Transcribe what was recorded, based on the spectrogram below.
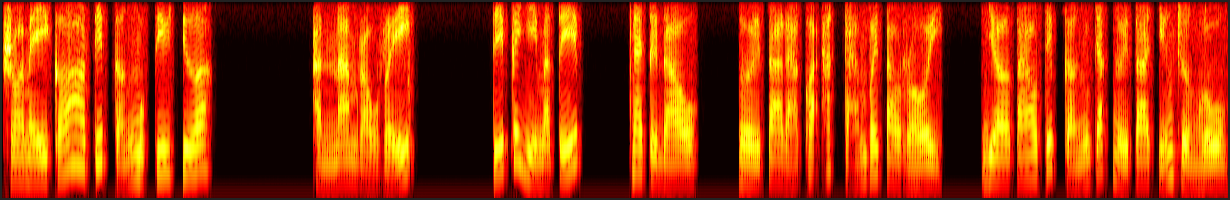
Rồi mày có tiếp cận mục tiêu chưa? Thành Nam rầu rĩ. Tiếp cái gì mà tiếp? Ngay từ đầu, người ta đã có ác cảm với tao rồi. Giờ tao tiếp cận chắc người ta chuyển trường luôn.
